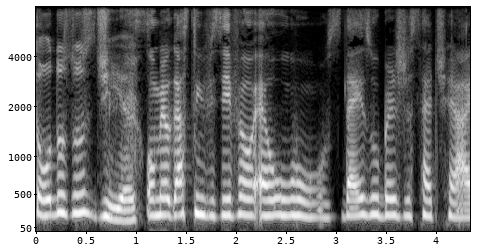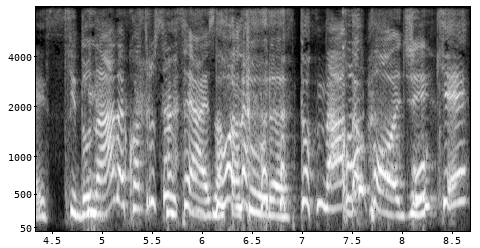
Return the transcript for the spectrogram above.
todos os dias. O meu gasto invisível é os 10 Ubers de 7 reais. Que do nada, 400 reais na Do nada. fatura. Do nada. Como pode? O quê?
